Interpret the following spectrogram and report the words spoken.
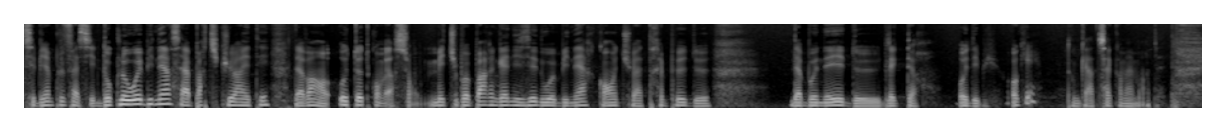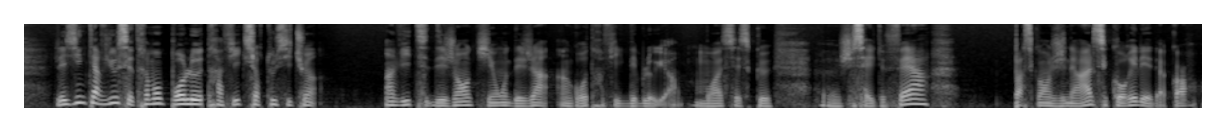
c'est bien plus facile. Donc, le webinaire, c'est la particularité d'avoir un haut taux de conversion. Mais tu ne peux pas organiser de webinaire quand tu as très peu d'abonnés, de, de lecteurs au début. OK? Donc, garde ça quand même en tête. Les interviews, c'est très bon pour le trafic, surtout si tu invites des gens qui ont déjà un gros trafic, des blogueurs. Moi, c'est ce que euh, j'essaye de faire parce qu'en général, c'est corrélé, d'accord?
